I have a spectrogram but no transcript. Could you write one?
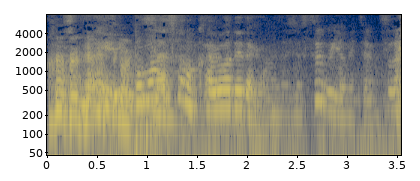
友達との会話でだよ。私すぐやめちゃいますなん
